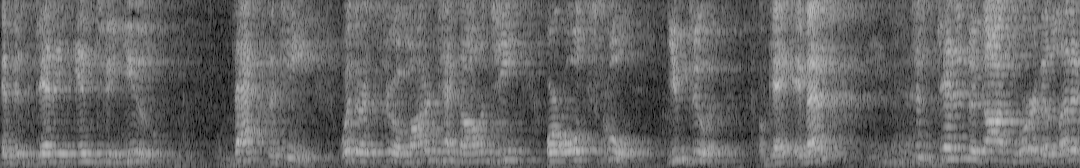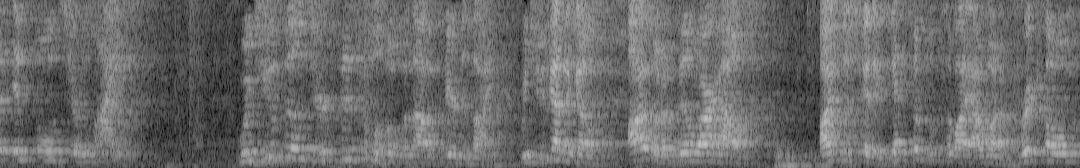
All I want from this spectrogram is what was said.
if it's getting into you, that's the key. Whether it's through a modern technology or old school, you do it. Okay? Amen? Amen? Just get into God's Word and let it influence your life. Would you build your physical home without a clear design? Would you kind of go, I want to build our house. I'm just going to get some, somebody, I want a brick home,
